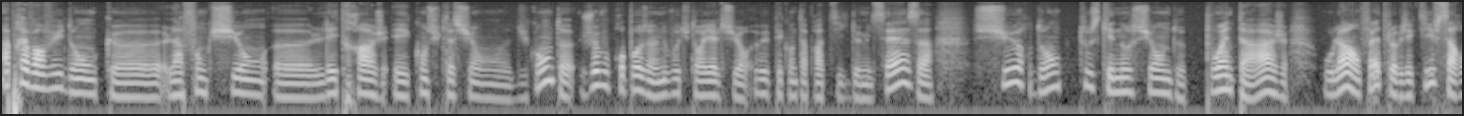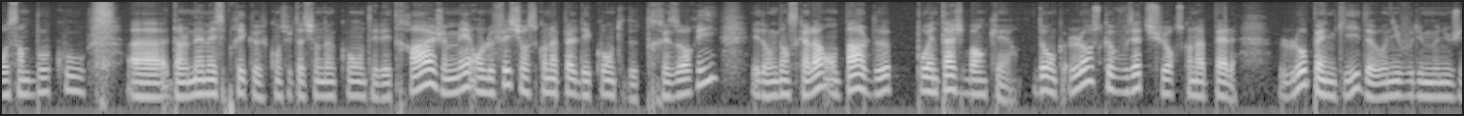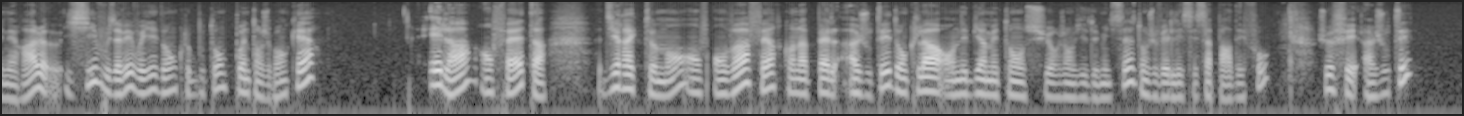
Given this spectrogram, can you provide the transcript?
Après avoir vu donc euh, la fonction euh, lettrage et consultation du compte, je vous propose un nouveau tutoriel sur EBP Compta Pratique 2016 sur donc tout ce qui est notion de pointage où là en fait l'objectif ça ressemble beaucoup euh, dans le même esprit que consultation d'un compte et lettrage mais on le fait sur ce qu'on appelle des comptes de trésorerie et donc dans ce cas là on parle de pointage bancaire. Donc lorsque vous êtes sur ce qu'on appelle l'Open Guide au niveau du menu général, euh, ici vous avez voyez donc le bouton pointage bancaire. Et là, en fait, directement, on, va faire ce qu'on appelle ajouter. Donc là, on est bien, mettons, sur janvier 2016. Donc je vais laisser ça par défaut. Je fais ajouter.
